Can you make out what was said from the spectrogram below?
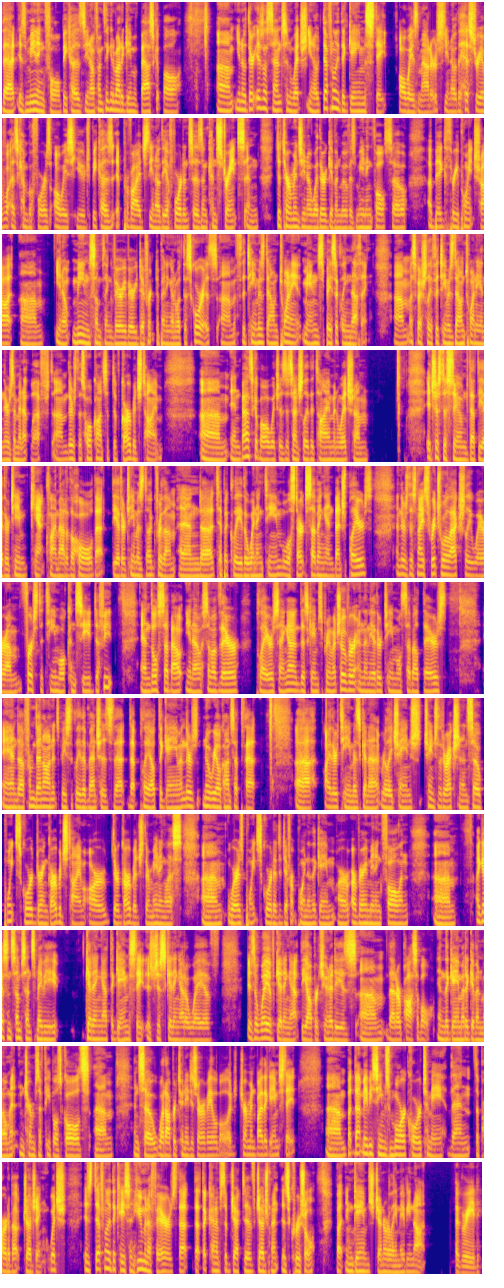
that is meaningful because you know if I'm thinking about a game of basketball. Um, you know, there is a sense in which, you know, definitely the game state always matters. You know, the history of what has come before is always huge because it provides, you know, the affordances and constraints and determines, you know, whether a given move is meaningful. So a big three point shot, um, you know, means something very, very different depending on what the score is. Um, if the team is down 20, it means basically nothing, um, especially if the team is down 20 and there's a minute left. Um, there's this whole concept of garbage time um, in basketball, which is essentially the time in which um, it's just assumed that the other team can't climb out of the hole that the other team has dug for them. And uh, typically, the winning team will start subbing in bench players. And there's this nice ritual actually where um, first a team will concede defeat and they'll sub out, you know, some of their players saying, oh, this game's pretty much over. And then the other team will sub out theirs and uh, from then on it's basically the benches that that play out the game and there's no real concept that uh, either team is going to really change change the direction. And so points scored during garbage time are they're garbage, they're meaningless. Um, whereas points scored at a different point of the game are are very meaningful. And um, I guess in some sense, maybe getting at the game state is just getting at a way of is a way of getting at the opportunities um, that are possible in the game at a given moment in terms of people's goals. Um, and so, what opportunities are available are determined by the game state. Um, but that maybe seems more core to me than the part about judging, which is definitely the case in human affairs. That that that kind of subjective judgment is crucial, but in games generally, maybe not. Agreed.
